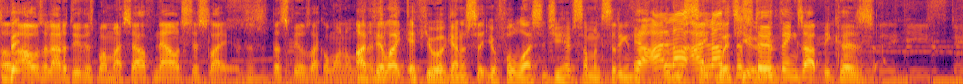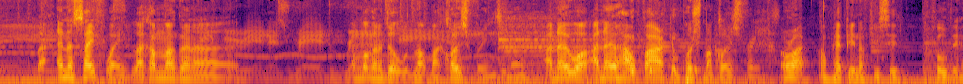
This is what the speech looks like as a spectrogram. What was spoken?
of- but- I was allowed to do this by myself. Now it's just like this, this feels like a one-on-one. I feel interview. like if you were going to sit your full license, you have someone sitting in the, yeah, I, in the lo- seat I love with to you. stir things up because, but in a safe way. Like I'm not gonna, I'm not gonna do it with not my close friends. You know, I know what I know how far I can push my close friends. All right, I'm happy enough you said full there.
